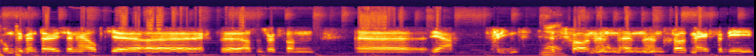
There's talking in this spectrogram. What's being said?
complimenteus en helpt je eh, echt als een soort van... ja, vriend. Nee. Het is gewoon een, een, een grootmeester die,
